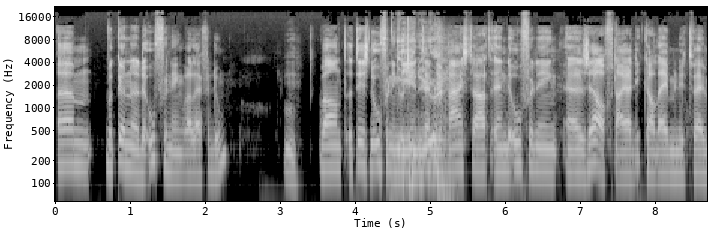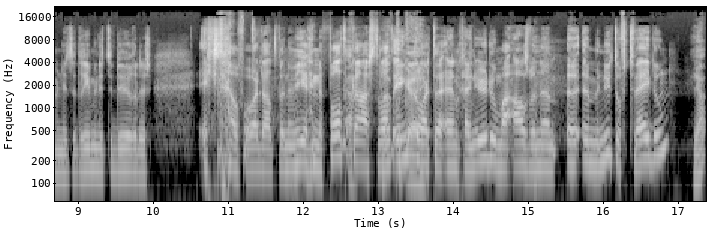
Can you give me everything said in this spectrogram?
um, we kunnen de oefening wel even doen. Mm. Want het is de oefening die in je brein staat. En de oefening uh, zelf, nou ja, die kan één minuut, twee minuten, drie minuten duren. Dus ik stel voor dat we hem hier in de podcast wat inkorten en geen uur doen. Maar als we hem een, een minuut of twee doen, ja.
